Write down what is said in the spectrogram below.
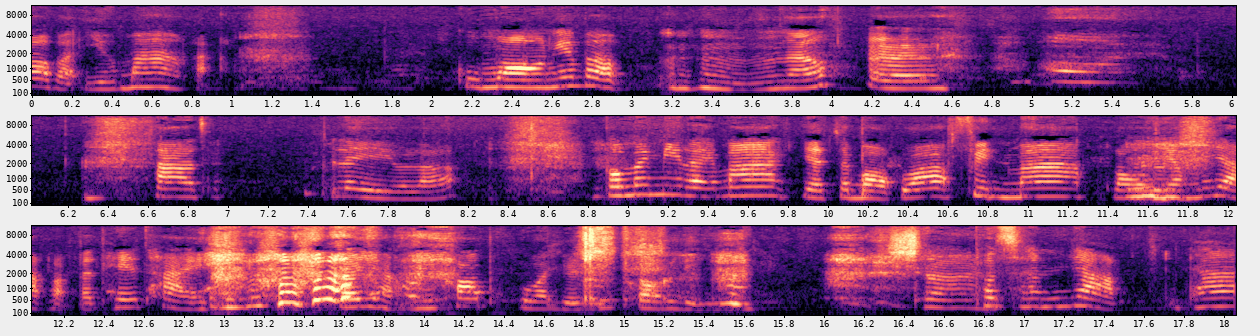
อบอะเยอะมากอะกูมองเนี่ยแบบ อือหือเนาะเออตาจะเหลอยู่แล้วก็ไม่มีอะไรมาก อยากจะบอกว่าฟินมาก เราอืมยังไม่อยากกลับประเทศไทย เราอยากมีครอบครัวอยู่ที่เกาหลีใช่เพราะฉันอยากได้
